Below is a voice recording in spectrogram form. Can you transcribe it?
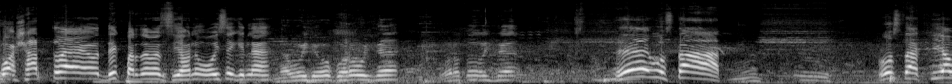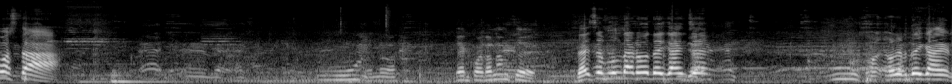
প্রসাদ তো দেখবার যাবেন সিহনে হইছে কিনা না? ওই যে বড় হইছে বড় তো হইছে এই ওস্তাদ ওস্তাদ কি অবস্থা? দেখ কয়টা নামছে? ফুলদারও গাইছে। ওদের দেই গায়েন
